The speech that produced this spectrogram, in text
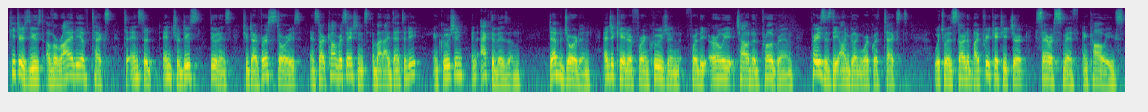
teachers used a variety of texts to introduce students to diverse stories and start conversations about identity, inclusion, and activism. Deb Jordan, educator for inclusion for the Early Childhood Program, praises the ongoing work with texts, which was started by pre-K teacher Sarah Smith and colleagues.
